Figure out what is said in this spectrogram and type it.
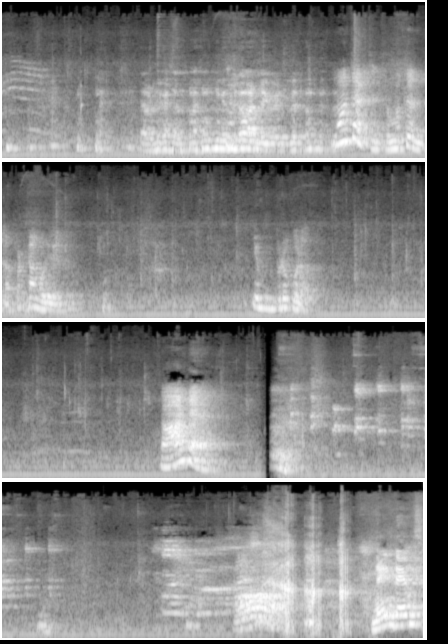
ಎರಡು ಗಂಟೆ ನಂಗೆ ನಿದ್ದೆ ಮಾಡ್ಲಿಕ್ಕೆ ಬಿಟ್ಲು ಮಾತಾಡ್ತಿದ್ರು ಮತ್ತೆ ಎಂತ? ಪಟ್ಟಣ ಹೊಡೆಯೋದು. ಇಬ್ರು ಕೂಡ. ತಾಂಡೆ. ನೈನ್ ಟೈಮ್ಸ್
